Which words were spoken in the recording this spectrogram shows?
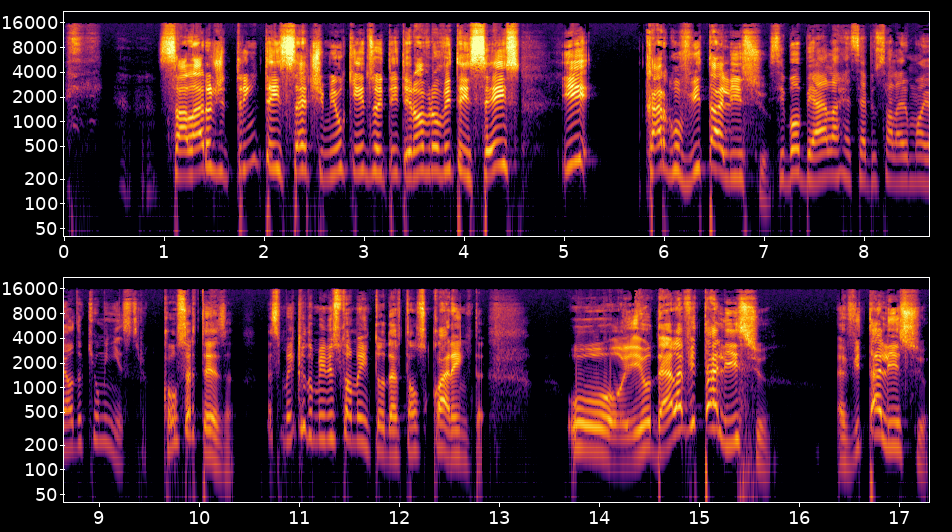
Salário de R$ 37.589,96 e cargo vitalício. Se bobear, ela recebe um salário maior do que o ministro. Com certeza. Mas se bem que o do ministro aumentou, deve estar uns 40. O, e o dela é vitalício. É vitalício.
